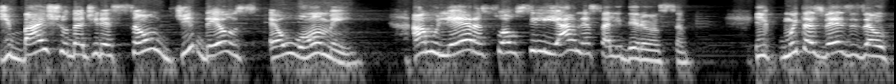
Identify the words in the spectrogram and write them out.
debaixo da direção de Deus, é o homem a mulher a sua auxiliar nessa liderança. E muitas vezes eu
